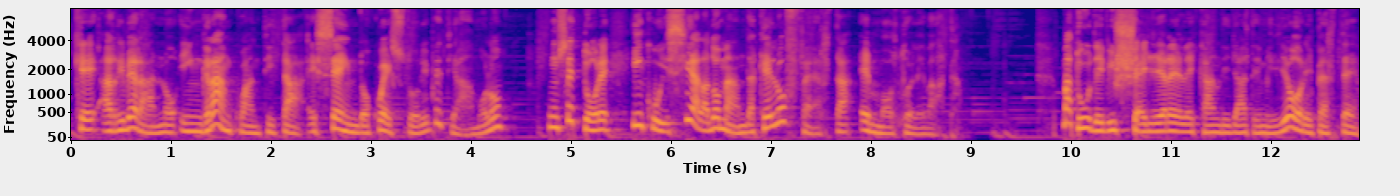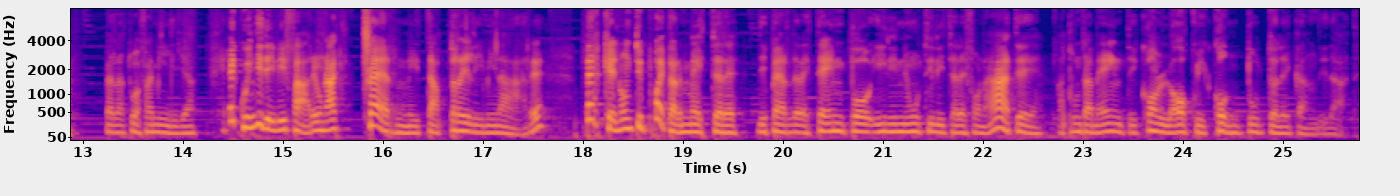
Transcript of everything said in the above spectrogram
che arriveranno in gran quantità, essendo questo, ripetiamolo, un settore in cui sia la domanda che l'offerta è molto elevata. Ma tu devi scegliere le candidate migliori per te, per la tua famiglia e quindi devi fare una cernita preliminare perché non ti puoi permettere di perdere tempo in inutili telefonate, appuntamenti, colloqui con tutte le candidate.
